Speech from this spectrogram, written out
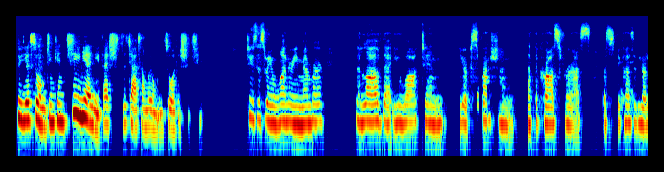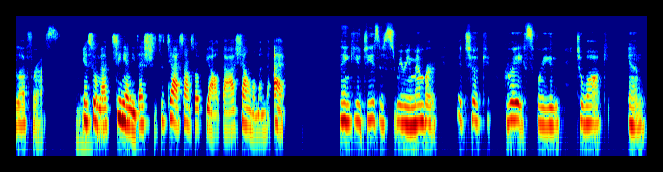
所以，耶稣，我们今天纪念你在十字架上为我们做的事情。 Jesus, we want to remember the love that you walked in, your expression at the cross for us was because of your love for us. 耶稣，我们要纪念你在十字架上所表达向我们的爱。 Thank you, Jesus. We remember it took grace for you to walk in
